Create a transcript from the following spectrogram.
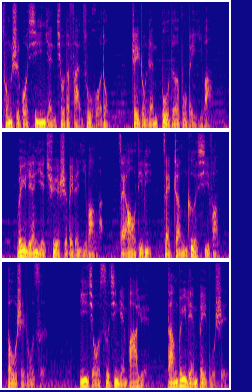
从事过吸引眼球的反苏活动，这种人不得不被遗忘。威廉也确实被人遗忘了，在奥地利，在整个西方都是如此。一九四七年八月，当威廉被捕时，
